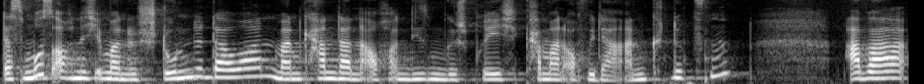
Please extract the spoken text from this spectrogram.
das muss auch nicht immer eine Stunde dauern. Man kann dann auch an diesem Gespräch, kann man auch wieder anknüpfen. Aber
